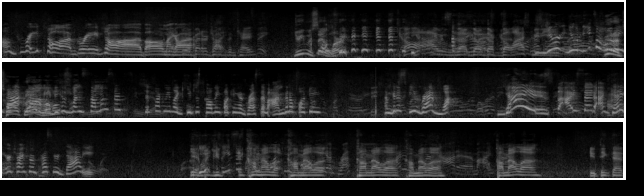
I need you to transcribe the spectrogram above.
Oh, great job. Great job. Oh my Did I do a better job than Kay? You even say a word? No, I was the, the, the, the last You're, you need to You hold gotta me talk back, louder, Rami, Ramos. because when someone starts shit talking me like he just called me fucking aggressive, I'm gonna fucking, I'm gonna see red. What? Yes, I said I get it. You're trying to impress your daddy. Yeah, He- but you, he just Carmella, fucking called me Carmella, aggressive. Carmella, I didn't Carmella, swear at him. I said- Carmella. You think that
